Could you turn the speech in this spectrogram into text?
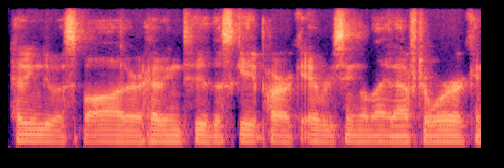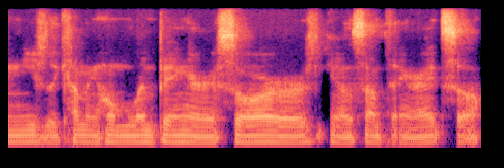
heading to a spot or heading to the skate park every single night after work and usually coming home limping or sore or you know something right? So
